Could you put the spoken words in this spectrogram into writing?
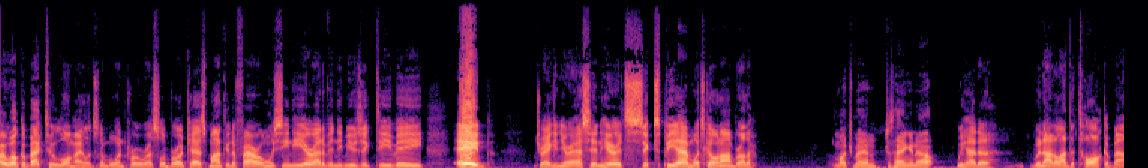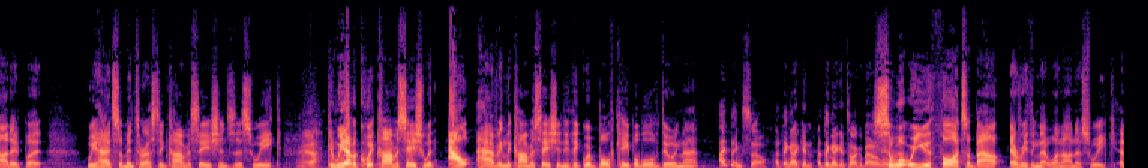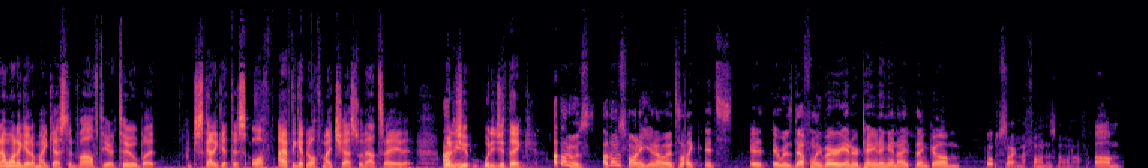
All right, welcome back to Long Island's number one pro wrestling broadcast. Monty Nefaro, only seen here out of Indie Music TV. Abe, dragging your ass in here at 6 p.m. What's going on, brother? Much, man. Just hanging out. We had a, we're not allowed to talk about it, but we had some interesting conversations this week. Yeah. Could we have a quick conversation without having the conversation? Do you think we're both capable of doing that? I think so. I think I can. I think I can talk about it. A little So, what bit. were your thoughts about everything that went on this week? And I want to get my guest involved here too, but we just got to get this off. I have to get it off my chest without saying it. What I did mean- you What did you think? I thought it was. I thought it was funny. You know, it's like it's. It. It was definitely very entertaining, and I think. Um. Oh, sorry, my phone was going off. Um.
